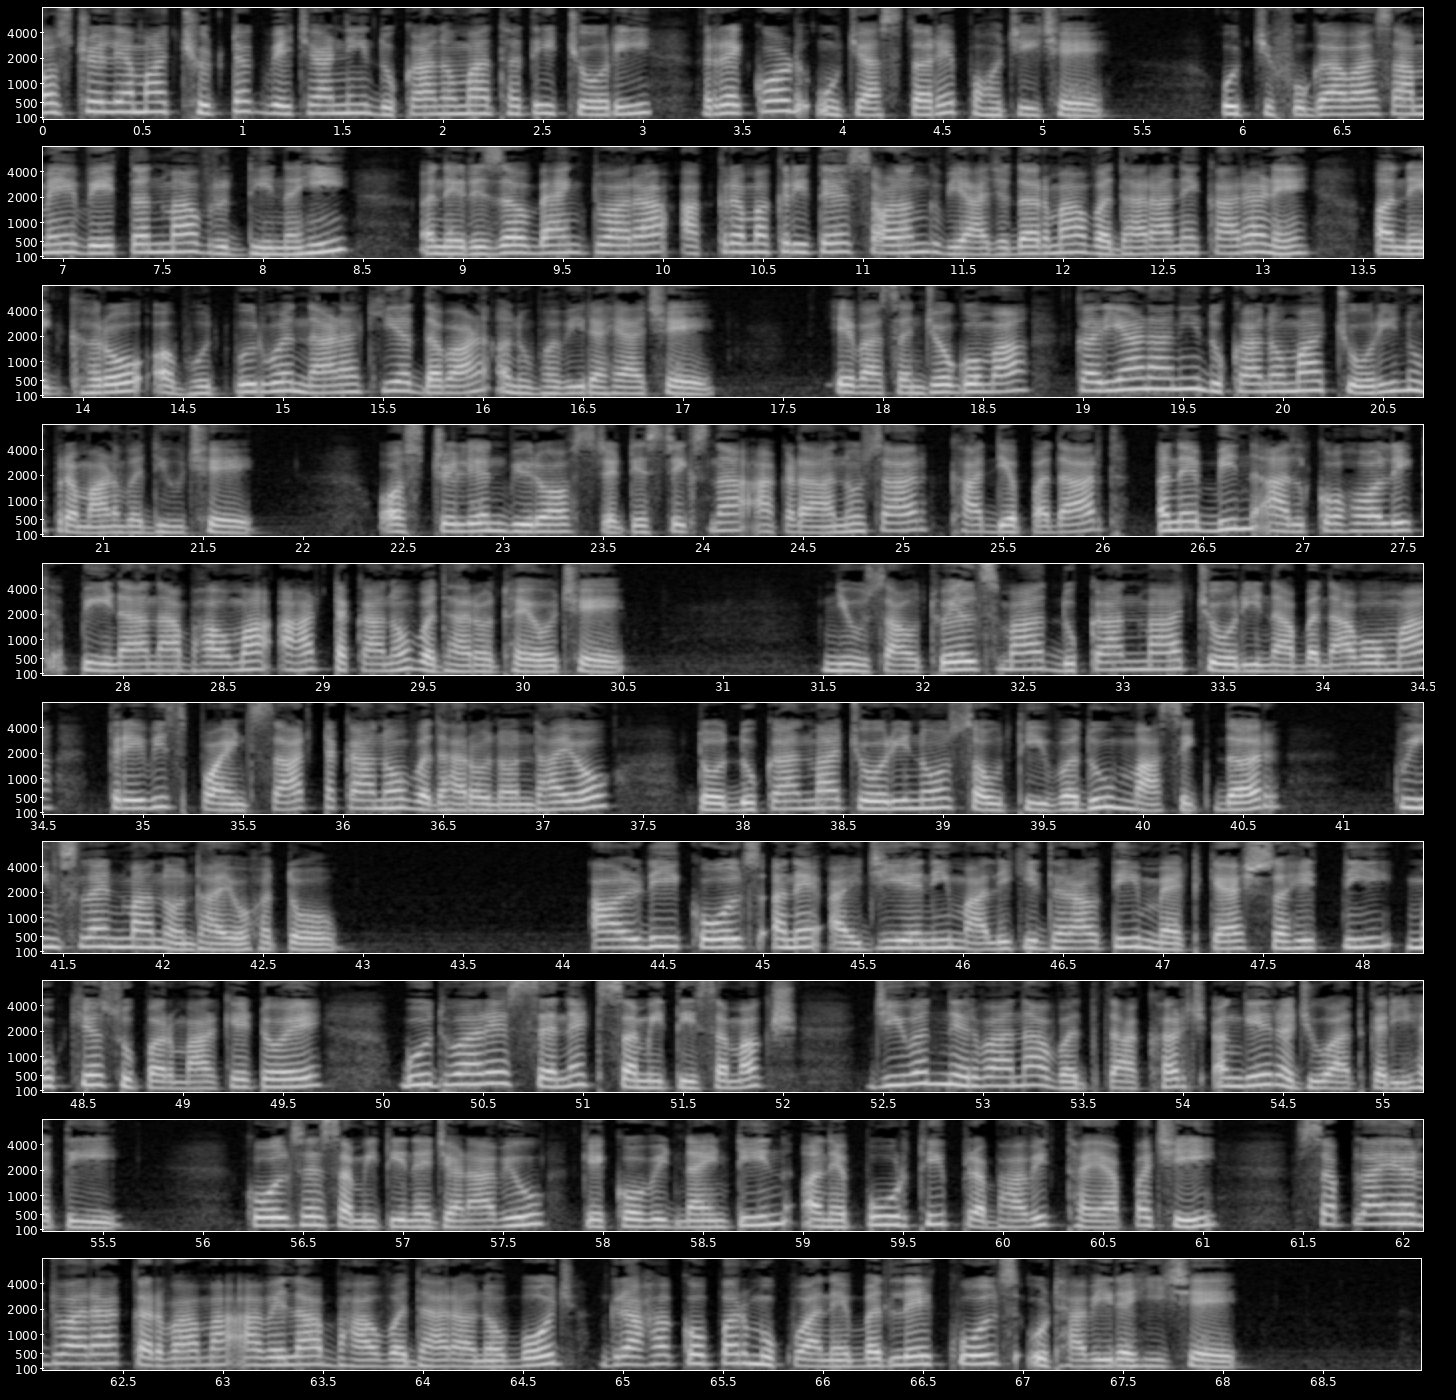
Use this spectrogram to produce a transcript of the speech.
ઓસ્ટ્રેલિયામાં છૂટક વેચાણની દુકાનોમાં થતી ચોરી રેકોર્ડ ઊંચા સ્તરે પહોંચી છે. ઉચ્ચ ફુગાવા સામે વેતનમાં વૃદ્ધિ નહીં અને રિઝર્વ બેંક દ્વારા આક્રમક રીતે સળંગ વ્યાજદરમાં વધારાને કારણે અનેક ઘરો અભૂતપૂર્વ નાણાકીય દબાણ અનુભવી રહ્યા છે. એવા સંજોગોમાં કરિયાણાની દુકાનોમાં ચોરીનું પ્રમાણ વધ્યું છે. ઓસ્ટ્રેલિયન બ્યુરો ઓફ સ્ટેટિસ્ટિક્સના આંકડા અનુસાર ખાદ્ય પદાર્થ અને બિન આલ્કોહોલિક પીણાના ભાવમાં આઠ ટકાનો વધારો થયો છે. ન્યૂ સાઉથ વેલ્સમાં દુકાનમાં ચોરીના બનાવોમાં ત્રેવીસ પોઈન્ટ સાત ટકાનો વધારો નોંધાયો, તો દુકાનમાં ચોરીનો સૌથી વધુ માસિક દર ક્વીન્સલેન્ડમાં નોંધાયો હતો. આરડી, કોલ્સ અને આઈજીએની માલિકી ધરાવતી મેટકેશ સહિતની મુખ્ય સુપરમાર્કેટોએ બુધવારે સેનેટ સમિતિ સમક્ષ જીવન નિર્વાહના વધતા ખર્ચ અંગે રજૂઆત કરી હતી. કોલ્સે સમિતિને જણાવ્યું કે કોવિડ નાઇન્ટીન અને પૂરથી પ્રભાવિત થયા પછી સપ્લાયર દ્વારા કરવામાં આવેલા ભાવ વધારાનો બોજ ગ્રાહકો પર મૂકવાને બદલે કોલ્સ ઉઠાવી રહી છે.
